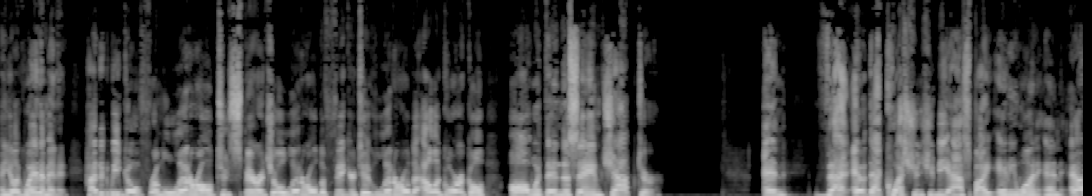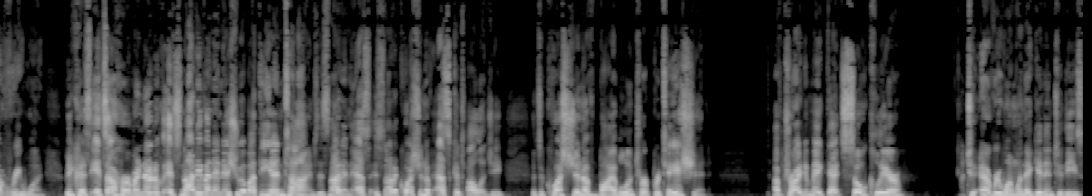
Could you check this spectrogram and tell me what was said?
and you're like, wait a minute. How did we go from literal to spiritual, literal to figurative, literal to allegorical, all within the same chapter? And that, eh, that question should be asked by anyone and everyone because it's a hermeneutical. It's not even an issue about the end times. It's not an it's not a question of eschatology. It's a question of Bible interpretation. I've tried to make that so clear to everyone when they get into these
